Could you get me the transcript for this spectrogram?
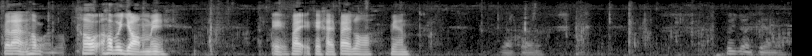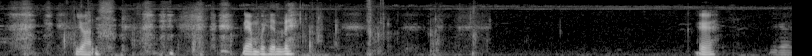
เวลาเขาเขาเขาไปยอมไหมเออไฟคล้ายๆไฟรอแมนอยากไปคือย้อนเสียงเหรอย้อนเนี่ยบ่เห็นเลย นี่ครับ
